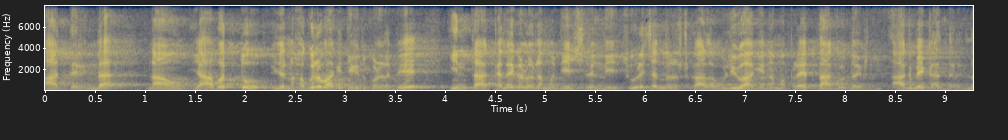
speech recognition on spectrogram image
ಆದ್ದರಿಂದ ನಾವು ಯಾವತ್ತೂ ಇದನ್ನು ಹಗುರವಾಗಿ ತೆಗೆದುಕೊಳ್ಳದೆ ಇಂಥ ಕಲೆಗಳು ನಮ್ಮ ದೇಶದಲ್ಲಿ ಸೂರ್ಯಚಂದ್ರಷ್ಟು ಕಾಲ ಉಳಿಯುವ ನಮ್ಮ ಪ್ರಯತ್ನ ಆಗುವುದರ, ಆಗಬೇಕಾದ್ದರಿಂದ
